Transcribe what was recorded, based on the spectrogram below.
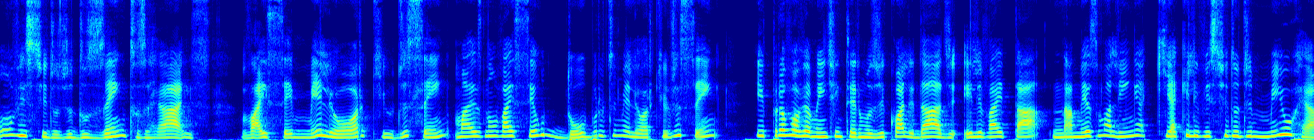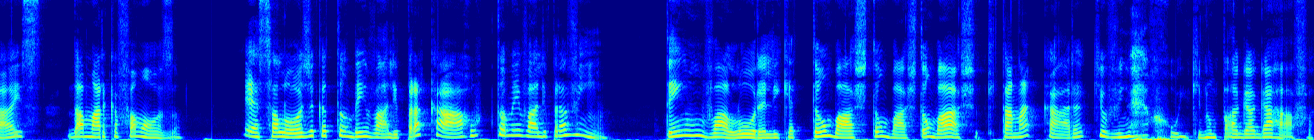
Um vestido de 200 reais vai ser melhor que o de 100, mas não vai ser o dobro de melhor que o de 100 e provavelmente, em termos de qualidade, ele vai estar tá na mesma linha que aquele vestido de mil reais da marca famosa. Essa lógica também vale para carro, também vale para vinho. Tem um valor ali que é tão baixo, tão baixo, tão baixo, que está na cara que o vinho é ruim, que não paga a garrafa.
